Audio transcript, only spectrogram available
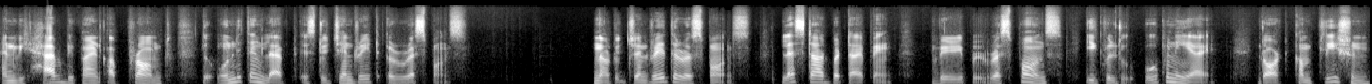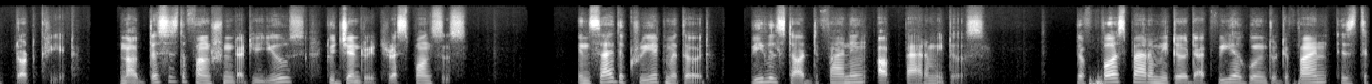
and we have defined our prompt, the only thing left is to generate a response. Now to generate the response, let's start by typing variable response equal to OpenAI dot completion dot create. Now this is the function that you use to generate responses. Inside the create method, we will start defining our parameters. The first parameter that we are going to define is the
